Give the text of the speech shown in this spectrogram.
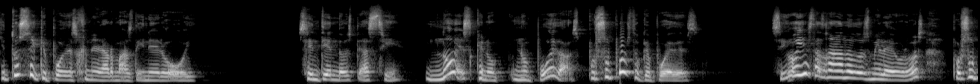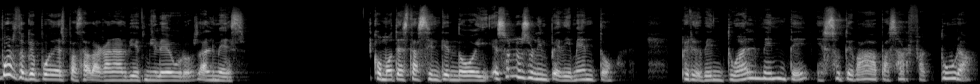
Que tú sí que puedes generar más dinero hoy, sintiéndote así. No es que no, no puedas, por supuesto que puedes. Si hoy estás ganando 2.000 euros, por supuesto que puedes pasar a ganar 10.000 euros al mes cómo te estás sintiendo hoy. Eso no es un impedimento, pero eventualmente eso te va a pasar factura.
